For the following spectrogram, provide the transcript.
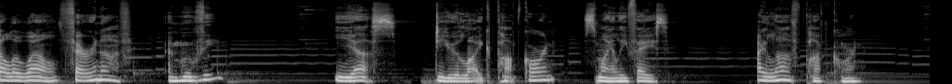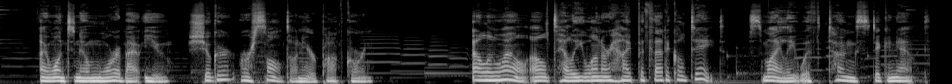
LOL, fair enough. A movie? Yes. Do you like popcorn? Smiley face. I love popcorn. I want to know more about you. Sugar or salt on your popcorn? LOL, I'll tell you on our hypothetical date. Smiley with tongue sticking out.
